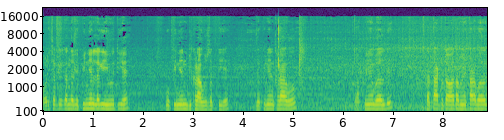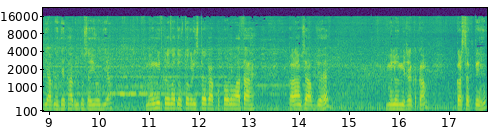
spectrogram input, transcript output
और चक्के के अंदर जो पिनियन लगी हुई होती है, वो पिनियन भी खराब हो सकती है। जो पिनियन खराब हो तो आप पिनियन बदल दें। इसका तार टूटा हुआ था, मैंने तार बदल दिया, आपने देखा, बिल्कुल सही हो गया। मैं उम्मीद करूँगा दोस्तों, अगर इस तरह का आपको प्रॉब्लम आता है तो आराम से आप जो है मिलोमीटर का काम कर सकते हैं।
